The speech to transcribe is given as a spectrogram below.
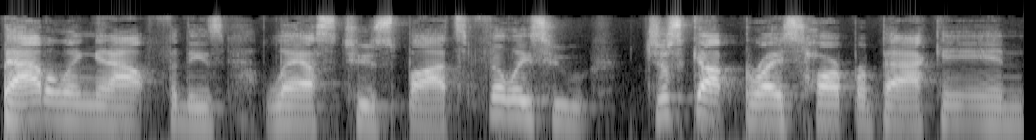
battling it out for these last two spots. Phillies who just got Bryce Harper back in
